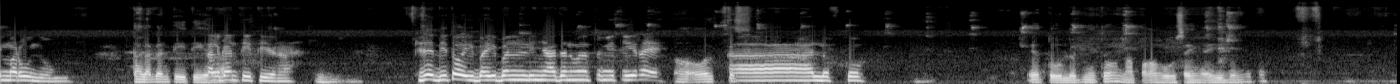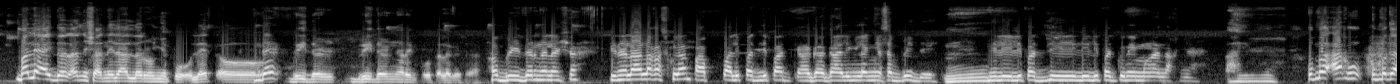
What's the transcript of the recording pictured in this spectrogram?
marunong, Talagang titira. talagang titira. Mm. Kasi dito, iba-ibang linyada naman ang tumitira eh. Oo, Sa kasi loop ko. eh, tulad nito, napakahusay na ibon nito. Bale, idol, ano siya, nilalaro niyo po ulit? O Hindi. breeder, breeder na rin po talaga siya? Ah, breeder na lang siya. Pinalalakas ko lang, papalipad-lipad. Kagagaling lang niya sa breed eh. Mm. Nililipad, nililipad ko na yung mga anak niya. Ayun. Kumbaga, ako, kumbaga,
